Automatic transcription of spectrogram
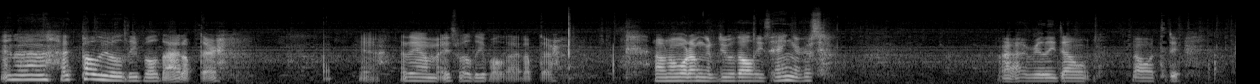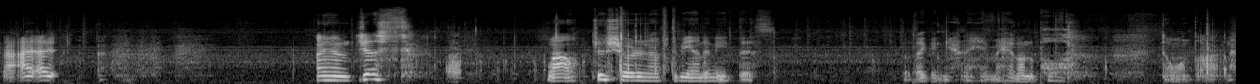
And uh, I probably will leave all that up there. I think I might as well leave all that up there. I don't know what I'm going to do with all these hangers. I really don't know what to do. I, I, I am just, wow, just short enough to be underneath this. But I can kind of hit my head on the pole. Don't want that.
